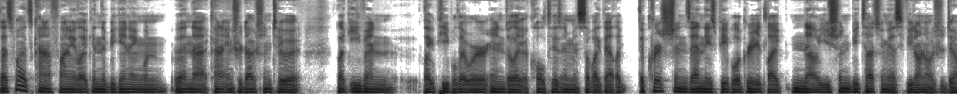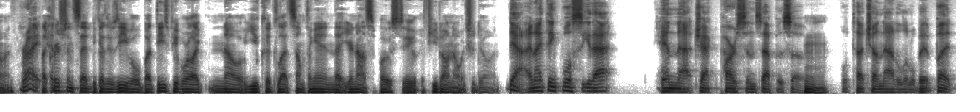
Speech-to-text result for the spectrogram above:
That's why it's kind of funny. Like in the beginning, when in that kind of introduction to it, like even like people that were into like occultism and stuff like that, like the Christians and these people agreed, like, no, you shouldn't be touching this if you don't know what you're doing. right. Like Christians said because it was evil, but these people were like, no, you could let something in that you're not supposed to if you don't know what you're doing. yeah, and I think we'll see that in that Jack Parsons episode. Hmm. we'll touch on that a little bit but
